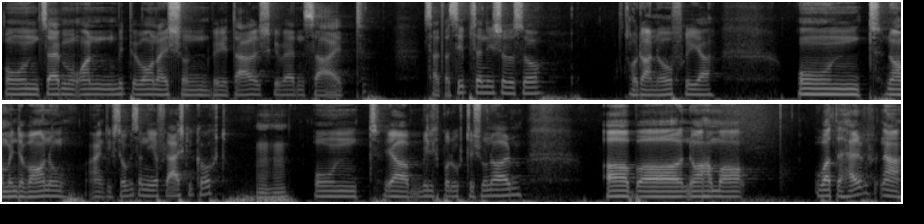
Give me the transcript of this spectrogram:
und eben ein Mitbewohner ist schon vegetarisch geworden seit, seit er 17 ist oder so. Oder auch noch früher. Und dann haben wir in der Wohnung eigentlich sowieso nie Fleisch gekocht. Mhm. Und ja, Milchprodukte schon allem. Aber dann haben wir What the Hell, nein,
